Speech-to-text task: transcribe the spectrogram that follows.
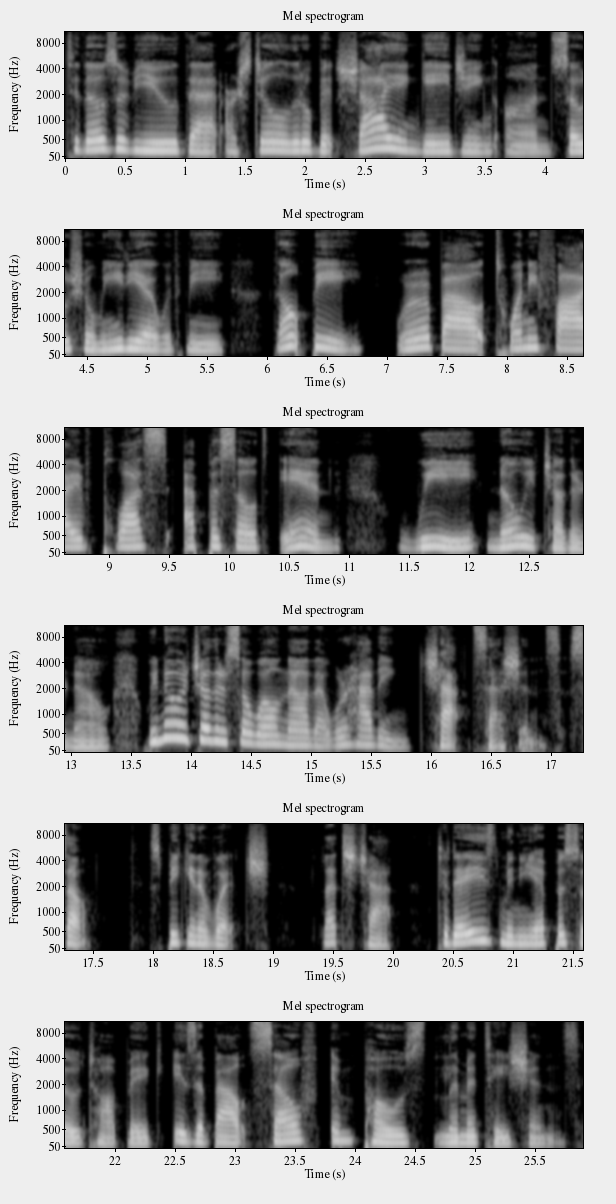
to those of you that are still a little bit shy engaging on social media with me, don't be. We're about 25 plus episodes in. We know each other now. We know each other so well now that we're having chat sessions. So, speaking of which, let's chat. Today's mini episode topic is about self imposed limitations.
